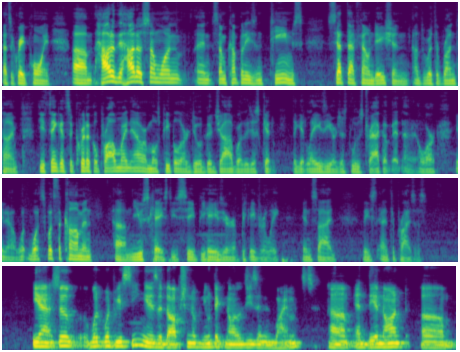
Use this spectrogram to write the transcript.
that's a great point. Um, how do the, how does someone and some companies and teams set that foundation with the runtime. Do you think it's a critical problem right now or most people are do a good job or they just get, they get lazy or just lose track of it? Uh, or, you know, what, what's, what's the common um, use case do you see behavior, behaviorally inside these enterprises? Yeah, so what, what we're seeing is adoption of new technologies and environments, um, and they're not um,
